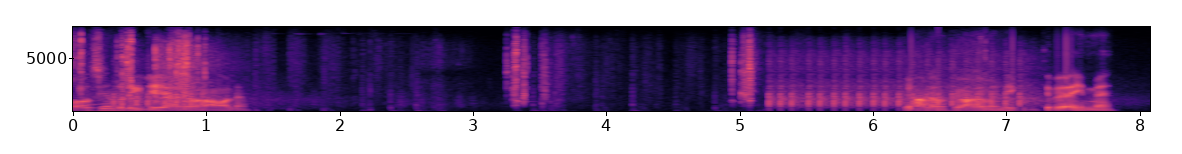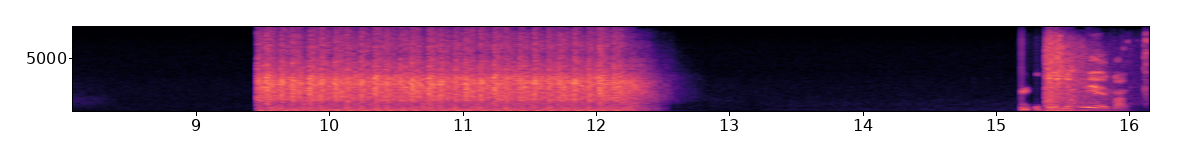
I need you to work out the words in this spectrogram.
واصلين طريق جاي عليهم العالم في عالم في عالم هنيك انتبه ايمن إيه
